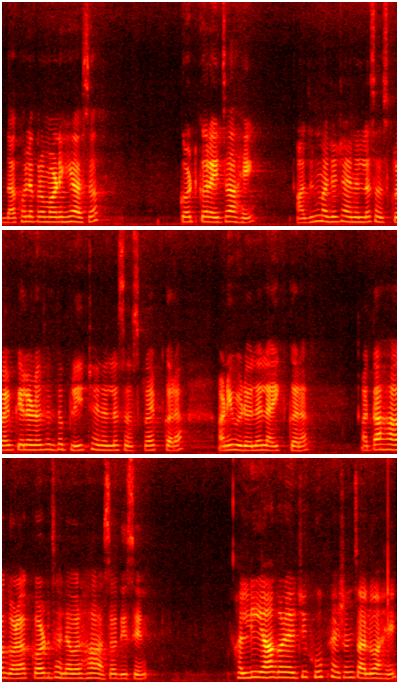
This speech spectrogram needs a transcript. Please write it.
दाखवल्याप्रमाणे हे असं कट करायचं आहे. अजून माझ्या चॅनलला सबस्क्राईब केलं नसेल तर प्लीज चॅनलला सबस्क्राईब करा आणि व्हिडिओला लाईक करा. आता हा गळा कट झाल्यावर हा असा दिसेल हल्ली या गळ्याची खूप फॅशन चालू आहे.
